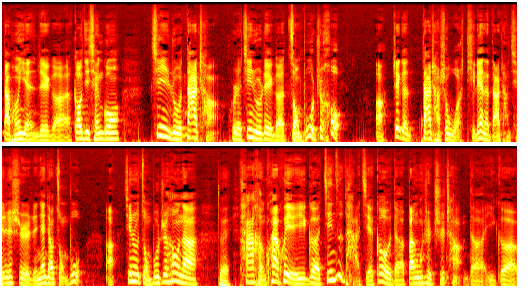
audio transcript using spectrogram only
大鹏演这个高级钳工进入大厂或者进入这个总部之后啊，这个大厂是我提炼的大厂，其实是人家叫总部啊。进入总部之后呢，对他很快会有一个金字塔结构的办公室职场的一个。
